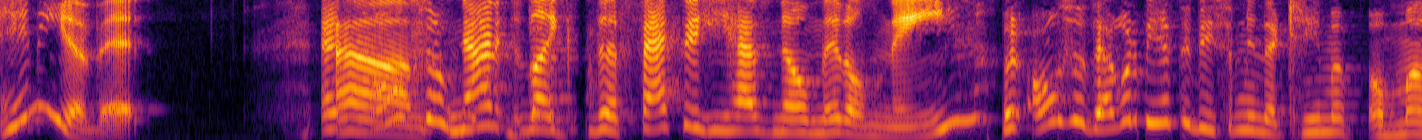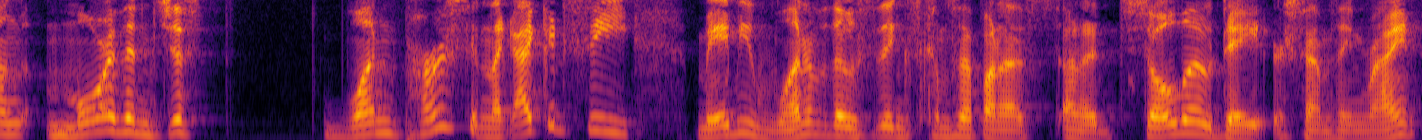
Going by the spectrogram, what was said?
any of it. And Um, also, not like the fact that he has no middle name. But also, that would be, have to be something that came up among more than just one person. Like I could see maybe one of those things comes up on a on a solo date or something, right?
